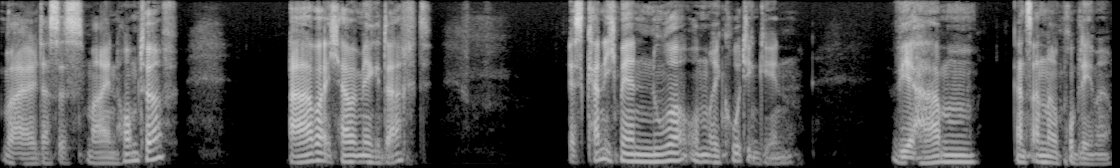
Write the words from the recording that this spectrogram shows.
weil das ist mein Home-Turf. Aber ich habe mir gedacht, es kann nicht mehr nur um Recruiting gehen. Wir haben ganz andere Probleme.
